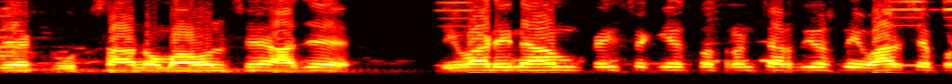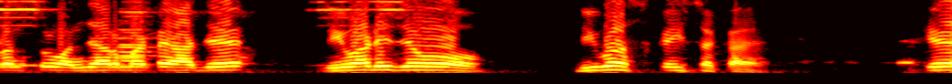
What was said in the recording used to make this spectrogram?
જ એક ઉત્સાહનો માહોલ છે. આજે દિવાળીને આમ કહી શકીએ તો ત્રણ ચાર દિવસની વાર છે, પરંતુ અંજાર માટે આજે દિવાળી જેવો દિવસ કહી શકાય કે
